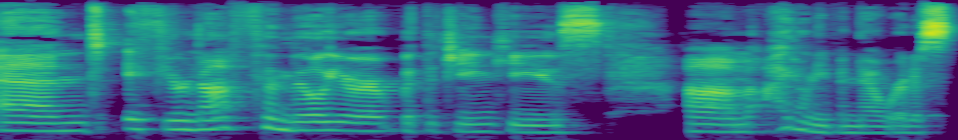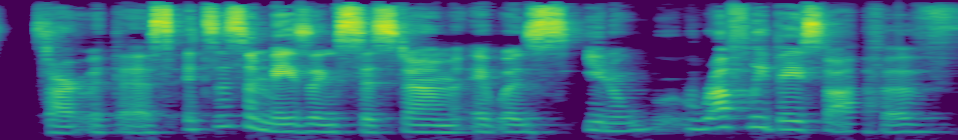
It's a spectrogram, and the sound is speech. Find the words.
And if you're not familiar with the Gene Keys, um, I don't even know where to start with this. It's this amazing system. It was, you know, roughly based off of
